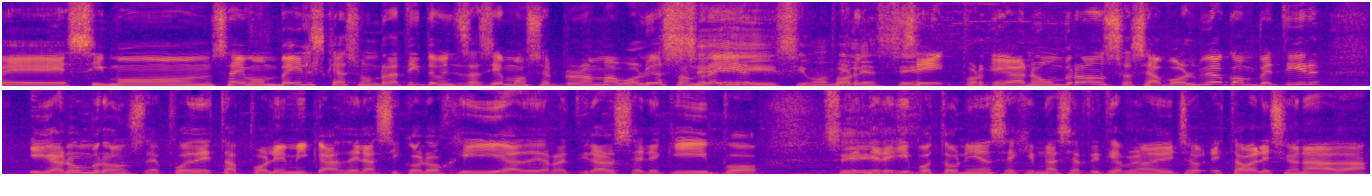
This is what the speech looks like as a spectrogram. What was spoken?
Eh, Simón, Simon Bales, que hace un ratito mientras hacíamos el programa volvió a sonreír. Sí, Simón por- sí. porque ganó un bronce, o sea, volvió a competir y ganó un bronce. Después de estas polémicas de la psicología, de retirarse el equipo, Sí. de que el equipo estadounidense de gimnasia artística primero había dicho estaba lesionada.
